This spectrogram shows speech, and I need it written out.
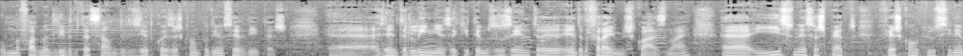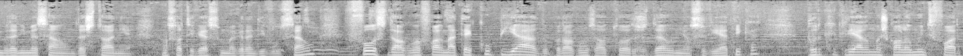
uma forma de libertação, de dizer coisas que não podiam ser ditas. Uh, as entrelinhas, aqui temos os entre, entre frames quase, não é? Uh, e isso, nesse aspecto, fez com que o cinema de animação da Estónia não só tivesse uma grande evolução, fosse de alguma forma até copiado por alguns autores da União Soviética, porque criaram uma escola muito forte,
